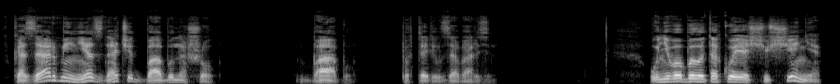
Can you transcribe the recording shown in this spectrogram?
В казарме нет, значит, бабу нашел. Бабу, повторил Заварзин. У него было такое ощущение,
